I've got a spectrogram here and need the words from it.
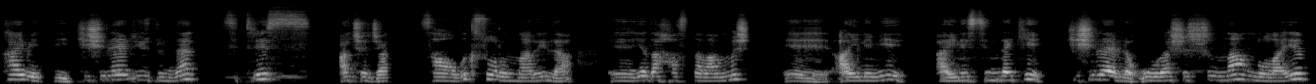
kaybettiği kişiler yüzünden stres açacak sağlık sorunlarıyla e, ya da hastalanmış e, ailevi ailesindeki kişilerle uğraşışından dolayı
